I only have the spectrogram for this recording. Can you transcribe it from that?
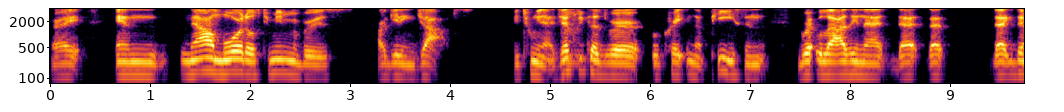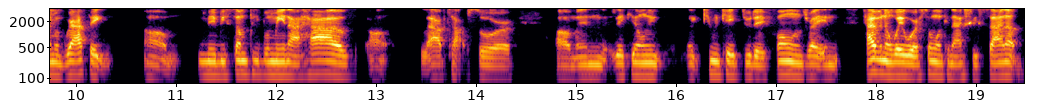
right? And now more of those community members are getting jobs between that just mm. because we're we're creating a piece and realizing that that that that demographic um, maybe some people may not have uh, laptops or um, and they can only like, communicate through their phones right and having a way where someone can actually sign up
